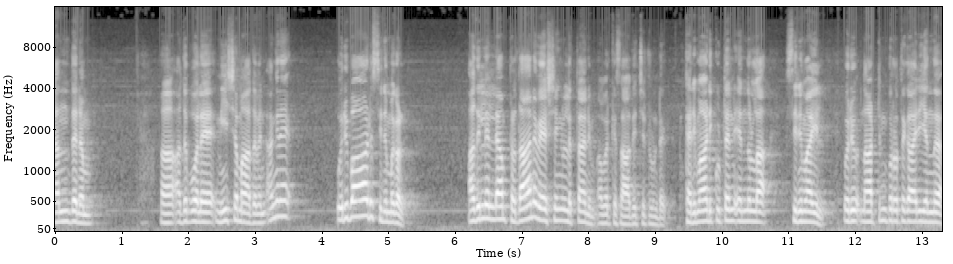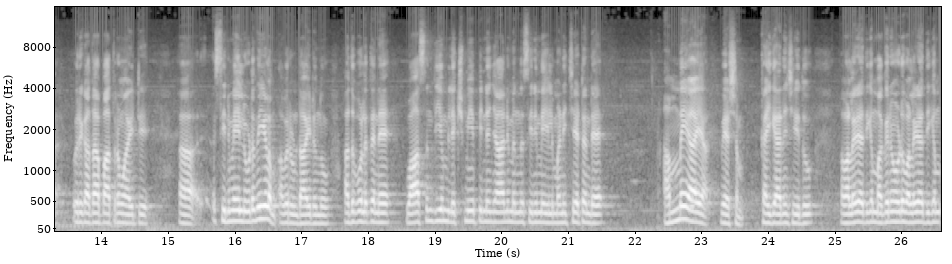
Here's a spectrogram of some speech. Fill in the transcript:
നന്ദനം അതുപോലെ മീശമാധവൻ അങ്ങനെ ഒരുപാട് സിനിമകൾ അതിലെല്ലാം പ്രധാന വേഷങ്ങളിലെത്താനും അവർക്ക് സാധിച്ചിട്ടുണ്ട്. കരിമാടിക്കുട്ടൻ എന്നുള്ള സിനിമയിൽ ഒരു നാട്ടിൻപുറത്തുകാരി എന്ന ഒരു കഥാപാത്രമായിട്ട് സിനിമയിലുടനീളം അവരുണ്ടായിരുന്നു. അതുപോലെ തന്നെ വാസന്തിയും ലക്ഷ്മിയും പിന്നെ ഞാനും എന്ന സിനിമയിൽ മണിച്ചേട്ടന്റെ അമ്മയായ വേഷം കൈകാര്യം ചെയ്തു. വളരെയധികം മകനോട് വളരെയധികം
